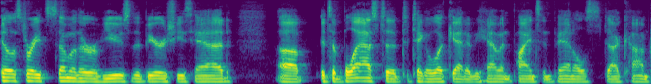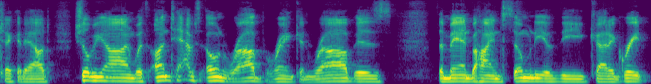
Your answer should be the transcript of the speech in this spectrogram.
illustrates some of the reviews of the beers she's had. Uh, it's a blast to, to take a look at. If you haven't, pintsandpanels.com, check it out. She'll be on with Untappd's own Rob Brink. And Rob is the man behind so many of the kind of great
